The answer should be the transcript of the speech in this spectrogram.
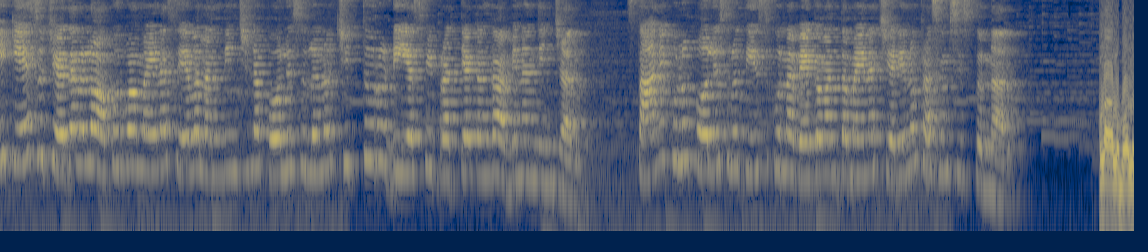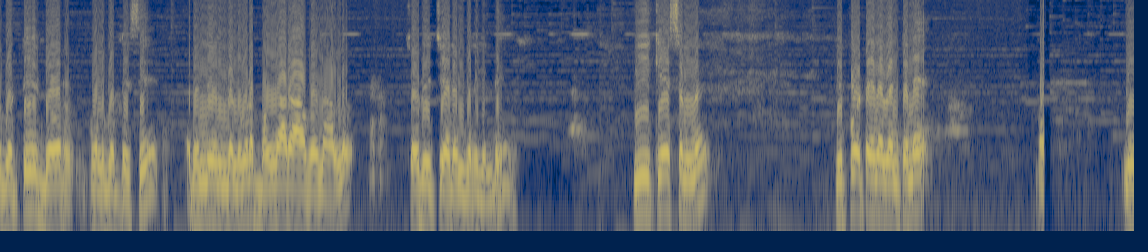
ఈ కేసు ఛేదనలో అపూర్వమైన సేవలు అందించిన పోలీసులను చిత్తూరు డిఎస్పి ప్రత్యేకంగా అభినందించారు. స్థానికులు పోలీసులు తీసుకున్న వేగవంతమైన చర్యను ప్రశంసిస్తున్నారు. తాళాలు పలుగొట్టి డోర్ పలుగొట్టేసి రెండు ఎనిమిది కూడా బంగారు ఆభరణాలు చోరీ చేయడం జరిగింది. ఈ కేసులను రిపోర్ట్ అయిన వెంటనే ఈ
